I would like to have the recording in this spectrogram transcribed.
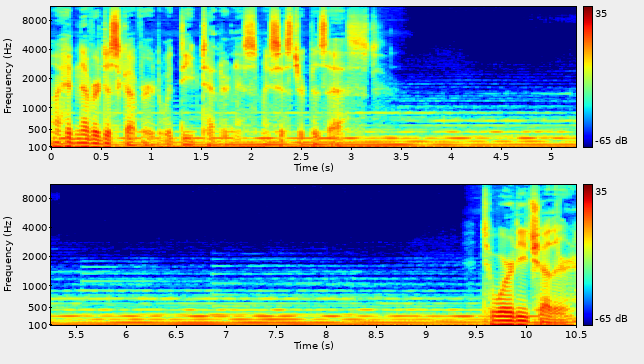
I had never discovered what deep tenderness my sister possessed. Toward each other,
